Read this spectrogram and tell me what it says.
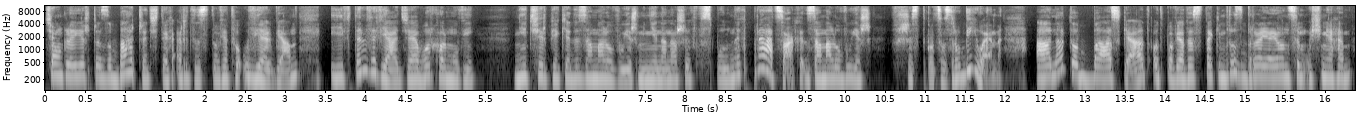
ciągle jeszcze zobaczyć tych artystów. Ja to uwielbiam. I w tym wywiadzie Warhol mówi, nie cierpię, kiedy zamalowujesz mnie na naszych wspólnych pracach. Zamalowujesz wszystko, co zrobiłem. A na to Basquiat odpowiada z takim rozbrajającym uśmiechem –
